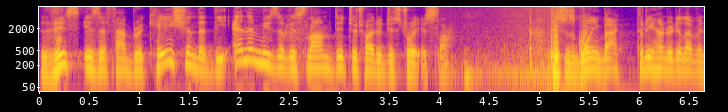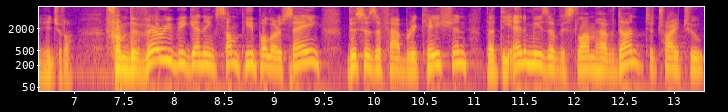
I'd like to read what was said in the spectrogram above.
this is a fabrication that the enemies of Islam did to try to destroy Islam. This is going back 311 Hijrah. From the very beginning, some people are saying this is a fabrication that the enemies of Islam have done to try to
